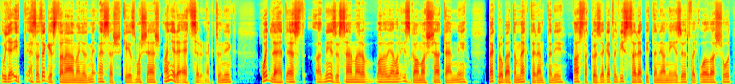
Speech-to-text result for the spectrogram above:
Ugye itt ez az egész tanálmány, az messzes kézmosás annyira egyszerűnek tűnik, hogy lehet ezt a néző számára valójában izgalmassá tenni, megpróbáltam megteremteni azt a közeget, vagy visszarepíteni a nézőt, vagy olvasót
